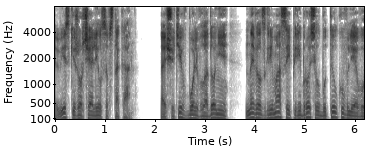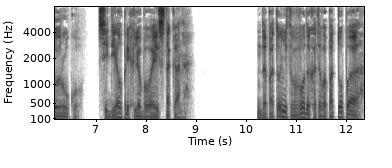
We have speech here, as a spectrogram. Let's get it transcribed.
Виски журча лился в стакан. Ощутив боль в ладони, Невил с гримасой перебросил бутылку в левую руку. Сидел, прихлебывая из стакана. Да потонет в водах этого потопа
